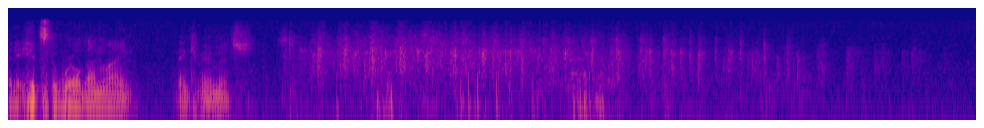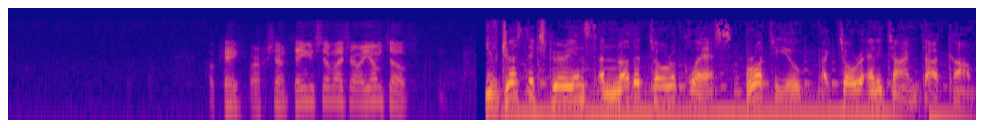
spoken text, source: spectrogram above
that it hits the world online. Thank you very much. Okay, Baruch Hashem. Thank you so much, Rabbi Yom Tov. You've just experienced another Torah class brought to you by TorahAnytime.com.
